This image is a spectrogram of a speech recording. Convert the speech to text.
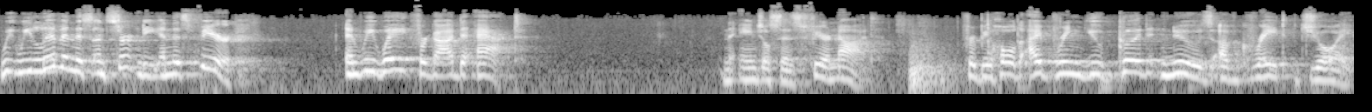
We, we live in this uncertainty and this fear, and we wait for God to act. And the angel says, Fear not, for behold, I bring you good news of great joy.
